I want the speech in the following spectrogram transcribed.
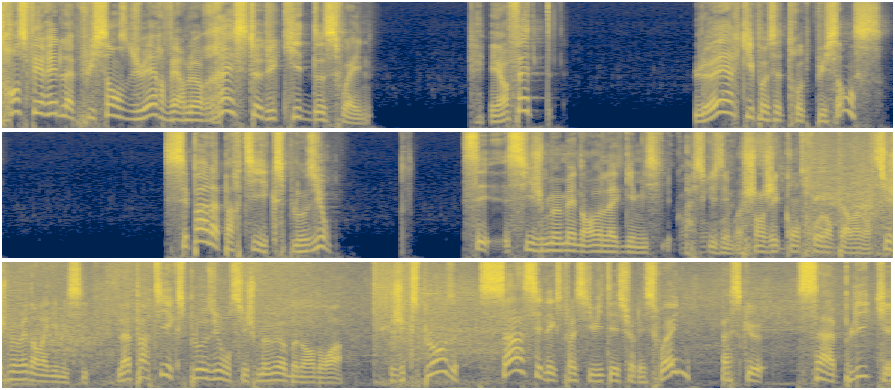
transférer de la puissance du R vers le reste du kit de Swain. Et en fait, Le R qui possède trop de puissance, c'est pas la partie explosion. C'est si je me mets dans la game ici. Ah, Excusez-moi, changer de contrôle en permanence. Si je me mets dans la game ici, la partie explosion, si je me mets au bon endroit, j'explose. Ça, c'est de l'expressivité sur les Swain parce que ça applique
